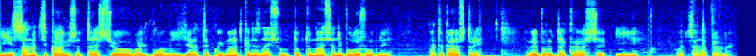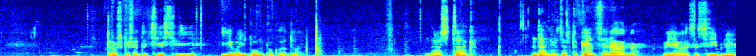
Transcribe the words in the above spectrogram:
І саме цікавіше те, що в альбомі я такої монетки не знайшов. Тобто в мене ще не було жодної. А тепер аж три. Виберу де краще і оце, напевно. Трошки ще дочищу її і в альбом покладу. Ось так. Далі, ця штукенця реально виявилася срібною.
